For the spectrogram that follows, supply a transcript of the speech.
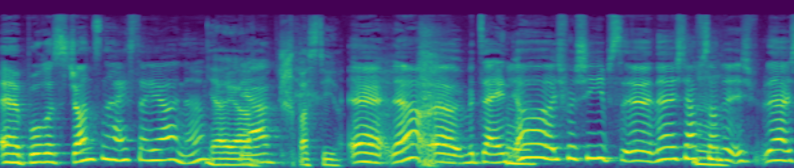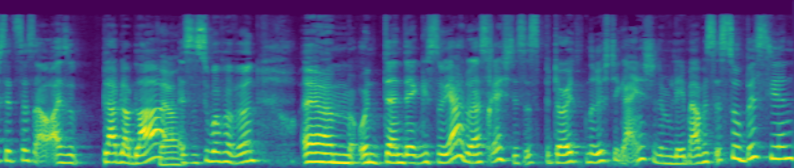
äh, Boris Johnson heißt er ja, ne? Ja, ja, ja Spasti. äh, ne, äh, mit seinen, Mhm. ja, ich verschieb's, äh, ne, ich darf's doch nicht, ich, ja, ich setz das auch, also bla bla bla, Ja. es ist super verwirrend. Ähm, und dann denke ich so, ja, du hast recht, es ist, bedeutet eine richtige Einstellung im Leben. Aber es ist so ein bisschen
